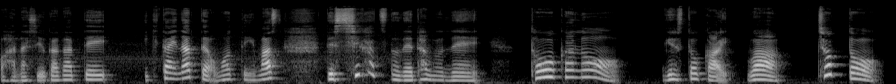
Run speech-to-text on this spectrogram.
お話伺っていきたいなって思っています。で、4月のね、多分ね、10日のゲスト会は、ちょっと、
